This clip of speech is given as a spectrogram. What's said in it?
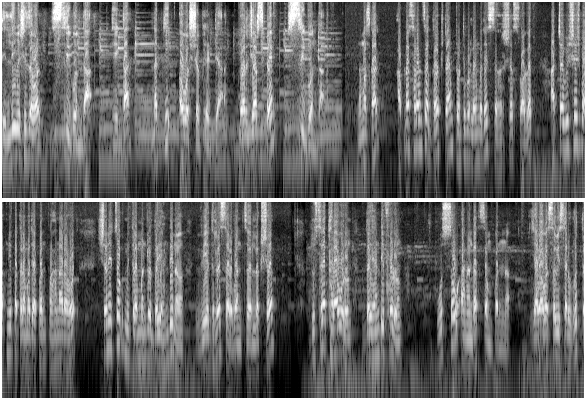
Delhi वेशीजवळ श्रीगोंदा. एकदा नक्की अवश्य भेट द्या. बर्जर स्पेन श्रीगोंदा. नमस्कार. आपल्या सर्वांचं दक्ष टाइम ट्वेंटी फोर लाईव्हमध्ये सहर्ष स्वागत. आजच्या विशेष बातमीपत्रामध्ये आपण पाहणार आहोत शनी चौक मित्रमंडळ दहीहंडीनं वेधलं सर्वांचं लक्ष. दुसऱ्या थरावरून दहीहंडी फोडून उत्सव आनंदात संपन्न. याबाबत सविस्तर वृत्त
